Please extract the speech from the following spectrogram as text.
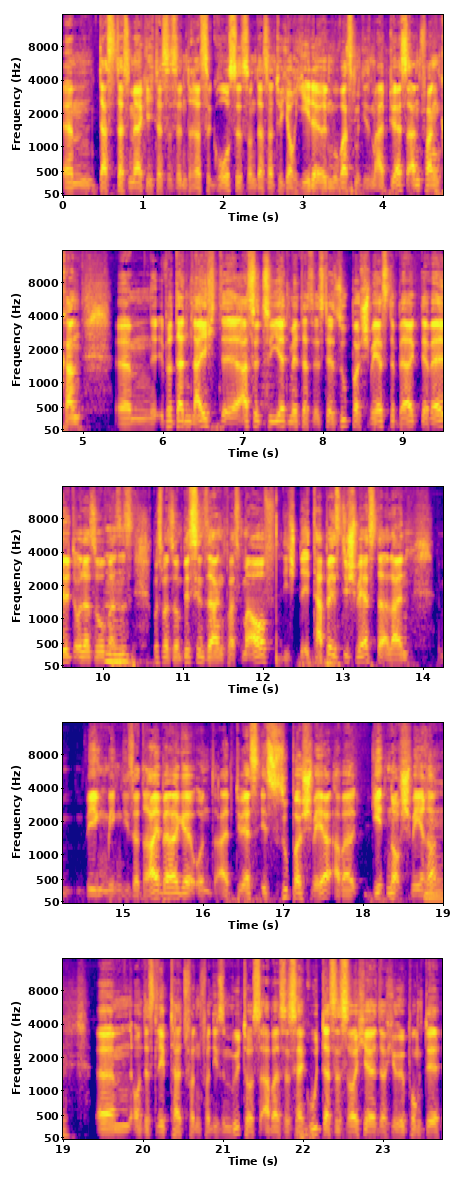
Ähm, das, das merke ich, dass das Interesse groß ist und dass natürlich auch jeder irgendwo was mit diesem Alp d'Huez anfangen kann. Ähm, wird dann leicht äh, assoziiert mit, das ist der super schwerste Berg der Welt oder so. Was Mhm. ist, muss man so ein bisschen sagen, passt mal auf, die Etappe ist die schwerste, allein wegen, wegen dieser drei Berge und Alp d'Huez ist super schwer, aber geht noch schwerer. Mhm. Ähm, und es lebt halt von, von diesem Mythos. Aber es ist ja gut, dass es solche, solche Höhepunkte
